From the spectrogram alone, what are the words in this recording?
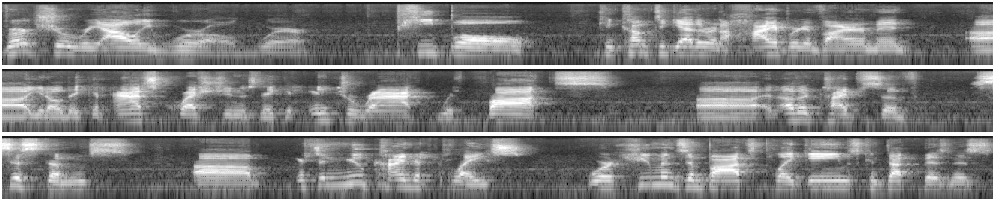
virtual reality world where people can come together in a hybrid environment. Uh, you know, they can ask questions, they can interact with bots uh, and other types of systems. Uh, it's a new kind of place where humans and bots play games, conduct business,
